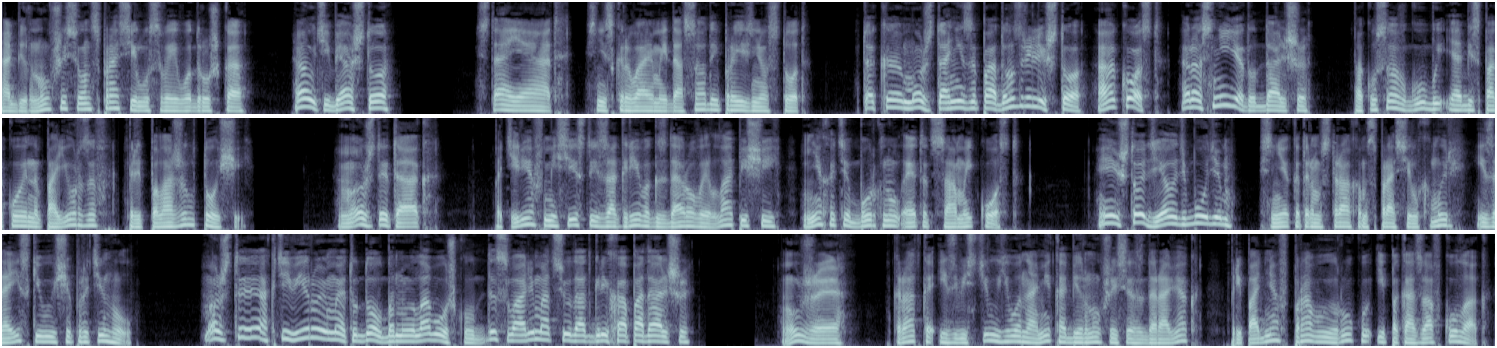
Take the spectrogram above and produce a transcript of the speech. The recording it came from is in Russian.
Обернувшись, он спросил у своего дружка. «А у тебя что?» «Стоят», — с нескрываемой досадой произнес тот. «Так, э, может, они заподозрили что, а, Кост, раз не едут дальше?» Покусав губы и обеспокоенно поерзав, предположил Тощий. «Может и так». Потерев мясистый загривок здоровой лапищей, нехотя буркнул этот самый Кост. «И что делать будем?» С некоторым страхом спросил хмырь и заискивающе протянул. «Может, активируем эту долбаную ловушку, да свалим отсюда от греха подальше?» «Уже», — кратко известил его на миг обернувшийся здоровяк, приподняв правую руку и показав кулак.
